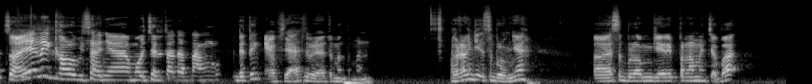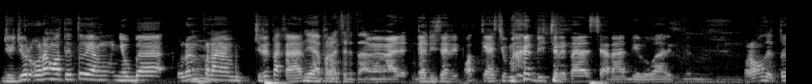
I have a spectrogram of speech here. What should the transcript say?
Soalnya nih kalau misalnya mau cerita tentang dating apps ya sebenarnya teman-teman. Orang sebelumnya eh, sebelum Gary pernah mencoba jujur orang waktu itu yang nyoba orang Hmm. pernah cerita kan Iya, pernah cerita. Eh, nggak nggak di podcast cuma dicerita secara di luar gitu Hmm. orang waktu itu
